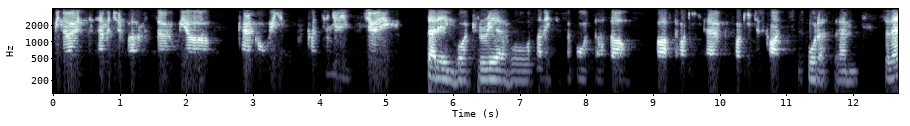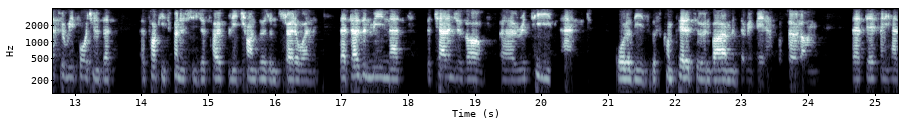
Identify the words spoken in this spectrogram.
we know it's an amateur environment. So we are currently we continually pursuing studying or career or something to support ourselves after hockey. Uh, hockey just can't support us. Um, so that's where we're fortunate that as hockey's finished, you just hopefully transition straight away. That doesn't mean that the challenges of uh, routine and all of these this competitive environment that we've been in for so long that definitely has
